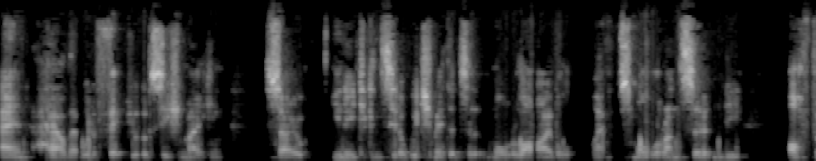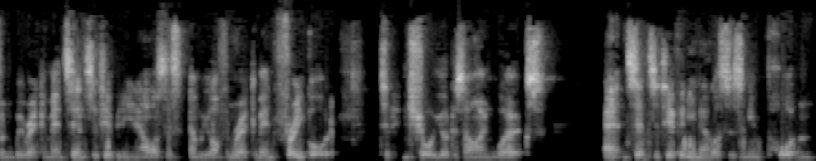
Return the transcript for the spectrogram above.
and how that would affect your decision making. So you need to consider which methods are more reliable, have smaller uncertainty. Often we recommend sensitivity analysis and we often recommend freeboard to ensure your design works. And sensitivity analysis is an important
